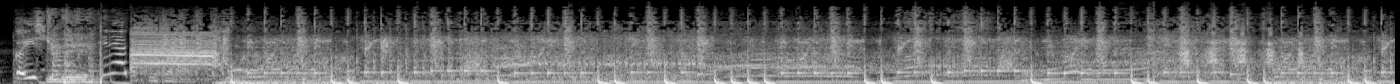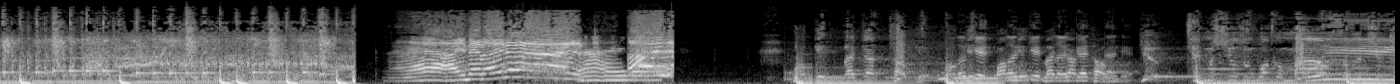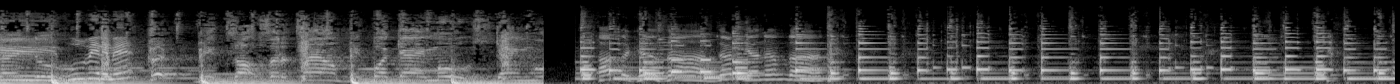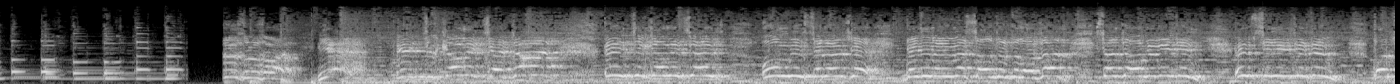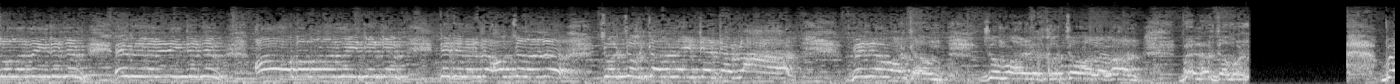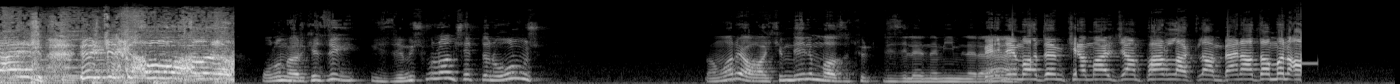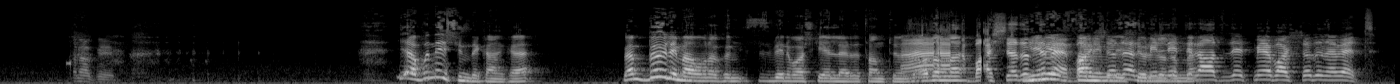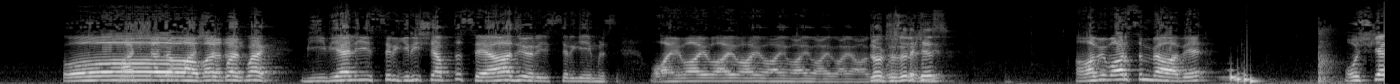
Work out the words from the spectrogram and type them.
aynen aynen. Aynen. Bakın bakın bakın bakın. Oy, bul beni mi? Tatlı kızlar dört yanımda. Chatte ne olmuş? Ben var ya hakim değilim bazı Türk dizilerine, mimlere. ha. Benim adım Kemalcan Parlak lan. Ben adamın a- Ya bu ne şimdi kanka? Ben böyle mi amına koyayım siz beni başka yerlerde tanıtıyorsunuz? Ha, Adamla başladın yeni değil mi? Başladın. samimileşiyoruz Milleti adamla. rahatsız etmeye başladın evet. Oo, Başladın, bak başladın. bak bak. BBL Easter giriş yaptı. SEA diyor Easter Gamers. Vay vay vay vay vay vay vay vay abi. Yok hoş sözleri geldin. kes. Abi varsın be abi. Hoş geldin.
